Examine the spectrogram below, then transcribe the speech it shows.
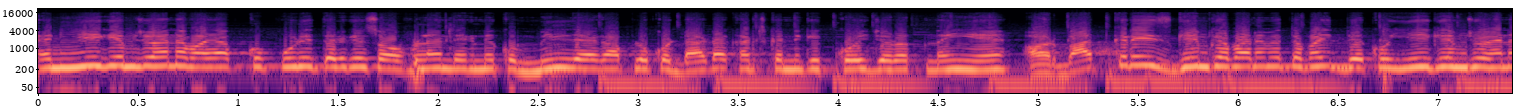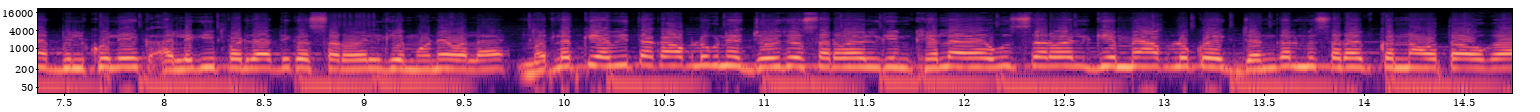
एंड ये गेम जो है ना भाई, आपको पूरी तरीके से ऑफलाइन देखने को मिल जाएगा। आप लोग को डाटा खर्च करने की कोई ज़रूरत नहीं है। और बात करें इस गेम के बारे में तो भाई देखो, ये गेम जो है ना बिल्कुल एक अलग ही प्रजाति का सर्वाइवल गेम होने वाला है। मतलब की अभी तक आप लोग ने जो जो सर्वाइवल गेम खेला है, उस सर्वाइवल गेम में आप लोग को एक जंगल में सर्वाइव करना होता होगा,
